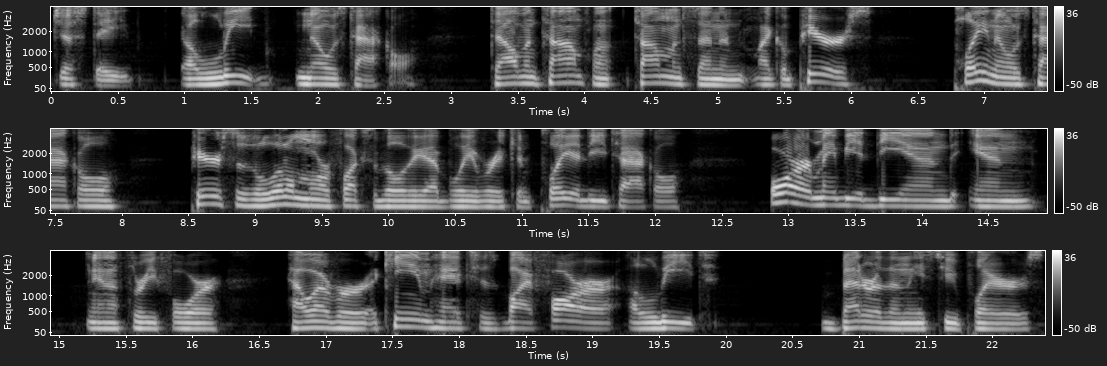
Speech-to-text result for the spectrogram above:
just a elite nose tackle. Dalvin Tom- Tomlinson and Michael Pierce play nose tackle. Pierce is a little more flexibility, I believe, where he can play a D tackle or maybe a D end in in a three four. However, Akiem Hicks is by far elite, better than these two players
